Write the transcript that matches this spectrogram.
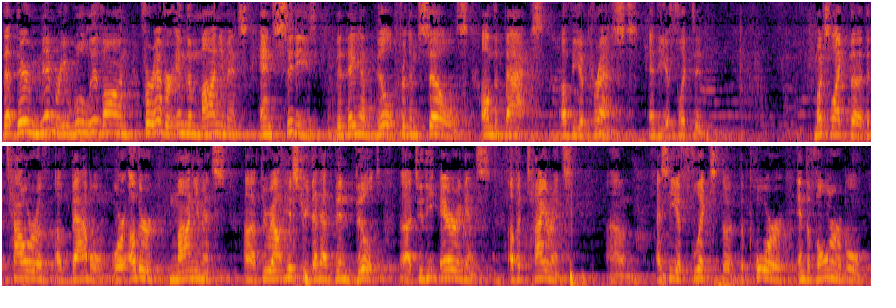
that their memory will live on forever in the monuments and cities that they have built for themselves on the backs of the oppressed and the afflicted. Much like the, the Tower of, of Babel or other monuments uh, throughout history that have been built uh, to the arrogance of a tyrant um, as he afflicts the, the poor and the vulnerable.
